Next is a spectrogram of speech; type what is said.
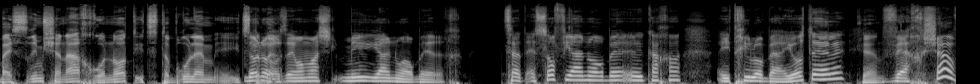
ב-20 שנה האחרונות הצטברו להם, הצטבר... לא, לא, זה ממש מינואר בערך. קצת, סוף ינואר ב- ככה, התחילו הבעיות האלה, כן. ועכשיו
